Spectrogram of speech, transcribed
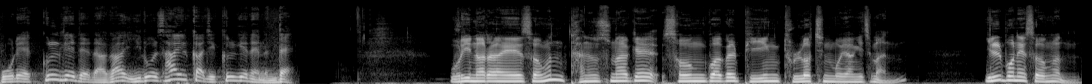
오래 끌게 되다가 1월 4일까지 끌게 되는데 우리나라의 성은 단순하게 성곽을 빙 둘러친 모양이지만 일본의 성은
